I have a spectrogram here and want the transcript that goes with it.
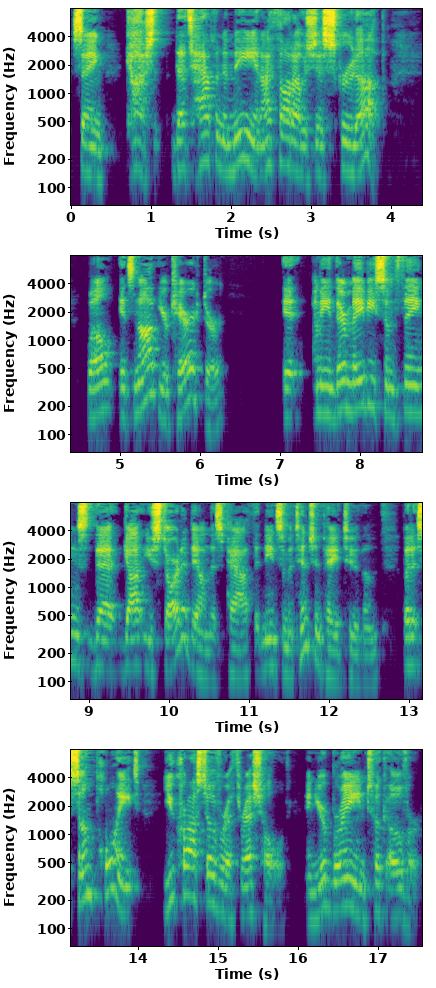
saying, "Gosh, that's happened to me, and I thought I was just screwed up." Well, it's not your character. It, I mean, there may be some things that got you started down this path that need some attention paid to them, but at some point, you crossed over a threshold and your brain took over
